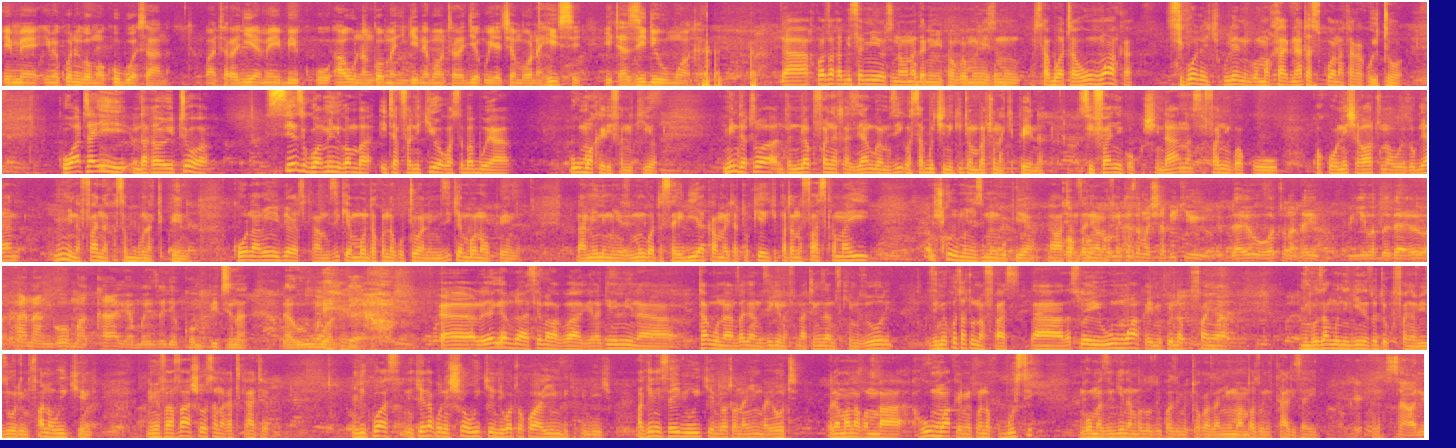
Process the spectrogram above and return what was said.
ime, imekuwa ni ngoma kubwa sana. Wanatarajia maybe ku, au na ngoma nyingine ambayo wanatarajia kuiachia ambao wanahisi itazidi huu mwaka. Na kwanza kabisa mimi yote naonaga ni mipango ya Mwenyezi Mungu, kwa sababu hata huu mwaka sikuwa naichukulia ni ngoma kali na hata sikuwa nataka kuitoa. Kwa hata hii nitakayoitoa siwezi kuamini kwamba itafanikiwa kwa sababu ya huu mwaka ilifanikiwa. Mimi nitatoa nitaendelea kufanya kazi yangu ya mziki kwa sababu hichi ni kitu ambacho nakipenda. Sifanyi kwa kushindana, sifanyi kwa ku, kwa kuonesha watu na uwezo gani. Mimi nafanya kwa sababu nakipenda. Kwa hiyo naamini pia katika mziki ambao nitakwenda kutoa ni mziki ambao naupenda. Naamini Mwenyezi Mungu atasaidia kama itatokea ikipata nafasi kama hii. Namshukuru Mwenyezi Mungu pia na Watanzania Comment za mashabiki Dayo, watu wanadai pengine labda Dayo hana ngoma kali ambayo inaweza compete na na huu mwaka. Eh, uh, kila mtu anasema la kwake, lakini mimi na tangu naanzaga muziki na natengeneza muziki mzuri, zimekosa tu nafasi. Na that's why huu mwaka imekwenda kufanya nyimbo zangu nyingine zote kufanya vizuri. Mfano weekend. Nimefanya show sana katikati hapo. Nilikuwa nikienda kwenye show weekend watu wakawa waimbi kipindi hicho. Lakini sasa hivi weekend watu wanaimba yote. Kwa maana kwamba huu mwaka imekwenda kubusti ngoma zingine ambazo zilikuwa zimetoka za nyuma ambazo ni kali zaidi. Sawa,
